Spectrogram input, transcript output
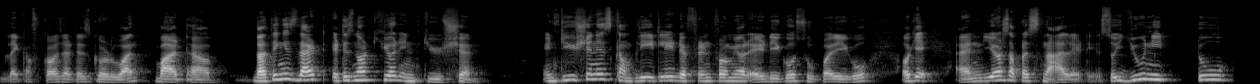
like of course that is good one but uh, the thing is that it is not your intuition intuition is completely different from your id ego super ego okay? And your personality. So you need to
